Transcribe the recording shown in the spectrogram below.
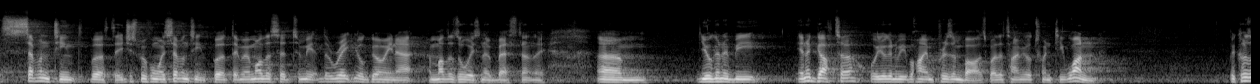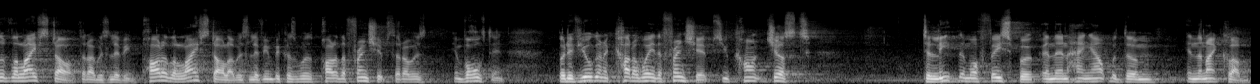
17th birthday, just before my 17th birthday, my mother said to me, At the rate you're going at, and mothers always know best, don't they? Um, you're going to be in a gutter or you're going to be behind prison bars by the time you're 21. Because of the lifestyle that I was living. Part of the lifestyle I was living because it was part of the friendships that I was involved in. But if you're going to cut away the friendships, you can't just delete them off Facebook and then hang out with them in the nightclub,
